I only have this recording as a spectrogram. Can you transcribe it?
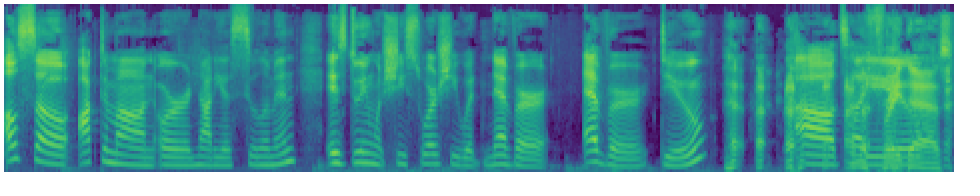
Also, Octomom, or Nadya Suleman, is doing what she swore she would never, ever do. I'll tell I'm afraid you. to ask.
